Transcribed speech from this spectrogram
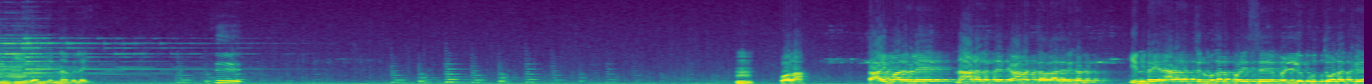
சங்கீதம் என்ன விலை? போலாம். தாய்மார்களே நாடகத்தை காண தவறாதீர்கள். இன்றைய நாடகத்தின் முதல் பரிசு வெள்ளி குத்துவழக்கு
